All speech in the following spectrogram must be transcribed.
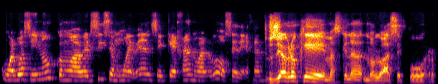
o algo así, ¿no? Como a ver si se mueven, se quejan o algo o se dejan. Pues yo creo que más que nada no lo hace por,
